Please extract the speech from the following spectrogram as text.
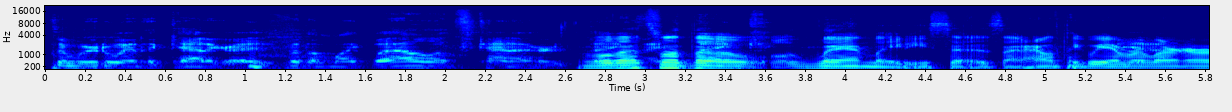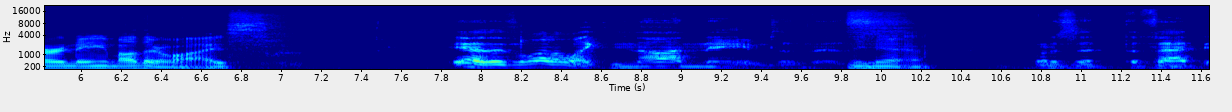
It's a weird way to categorize, but I'm like, well, it's kind of her. Thing, Well, that's I what the landlady says, and I don't think we ever Yeah. learn her name otherwise. Yeah, there's a lot of like non-names in this. Yeah. What is it? The fat.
